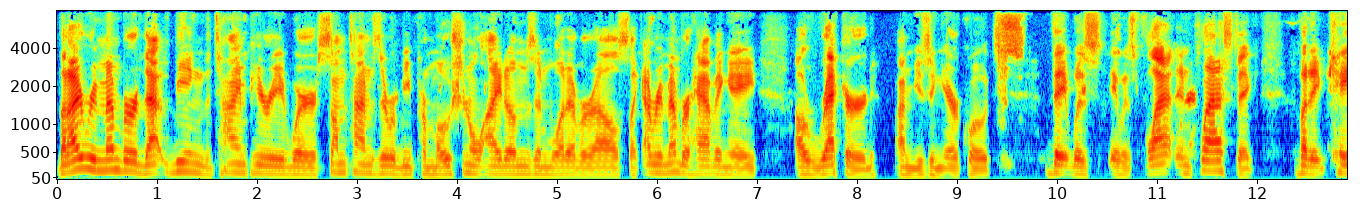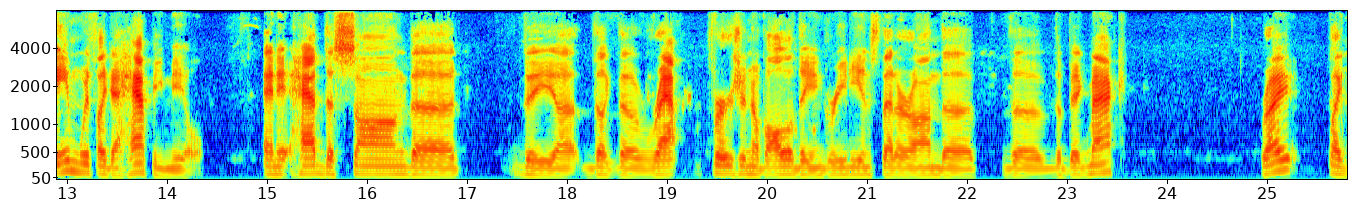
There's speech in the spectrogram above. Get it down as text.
but I remember that being the time period where sometimes there would be promotional items and whatever else. Like I remember having a a record, I'm using air quotes, that was it was flat and plastic, but it came with like a happy meal and it had the song, the the uh the the rap version of all of the ingredients that are on the the the Big Mac. Right? Like,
